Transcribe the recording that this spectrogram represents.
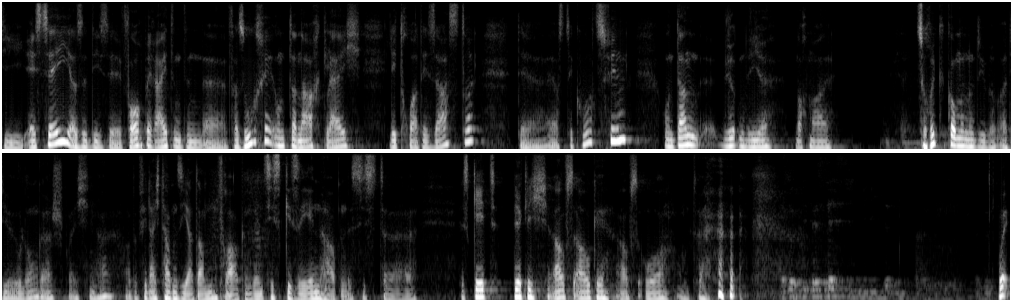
die Essay, also diese vorbereitenden äh, Versuche und danach gleich Les Trois Désastres, der erste Kurzfilm. Und dann würden wir nochmal zurückkommen und über Adieu Longa sprechen. Oder vielleicht haben Sie ja dann Fragen, wenn Sie es gesehen haben. Es, ist, äh, es geht wirklich aufs Auge, aufs Ohr. Und, äh also die beste ist die Oui.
